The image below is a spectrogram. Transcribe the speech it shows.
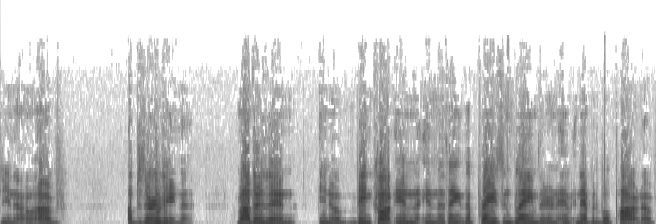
you know, of observing rather than, you know, being caught in in the thing, the praise and blame that are an inevitable part of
